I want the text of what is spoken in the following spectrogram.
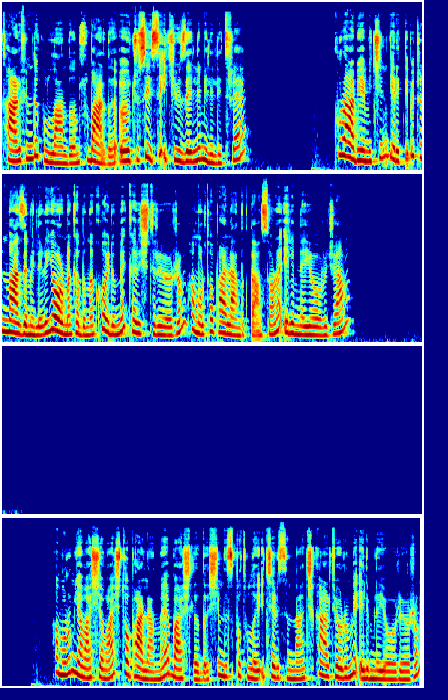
Tarifimde kullandığım su bardağı ölçüsü ise 250 mililitre. Kurabiyem için gerekli bütün malzemeleri yoğurma kabına koydum ve karıştırıyorum. Hamur toparlandıktan sonra elimle yoğuracağım. Hamurum yavaş yavaş toparlanmaya başladı. Şimdi spatulayı içerisinden çıkartıyorum ve elimle yoğuruyorum.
